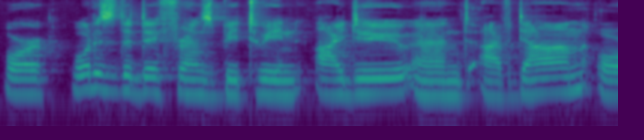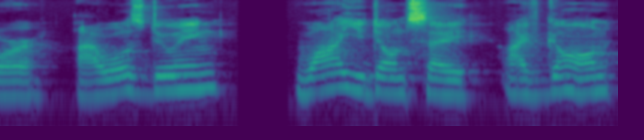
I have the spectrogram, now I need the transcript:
or what is the difference between I do and I've done or I was doing, why you don't say I've gone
